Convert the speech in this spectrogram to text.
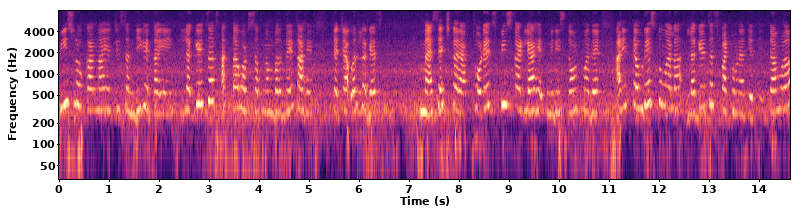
वीस लोकांना याची संधी घेता येईल. लगेचच आत्ता व्हॉट्सअप नंबर देत आहे. त्याच्यावर लगेच मॅसेज करा. थोडेच पीस काढले आहेत मी डिस्काउंटमध्ये आणि तेवढेच तुम्हाला लगेचच पाठवण्यात येतील. त्यामुळं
